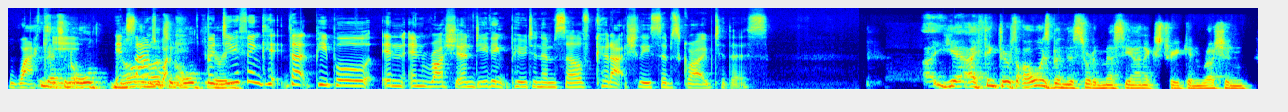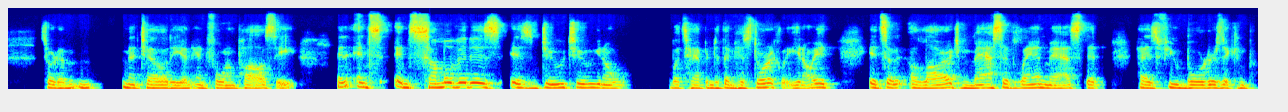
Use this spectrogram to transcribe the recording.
wacky. That's an old. It no, sounds no, an old theory. But do you think that people in in Russia, and do you think Putin himself could actually subscribe to this? Uh, yeah, I think there's always been this sort of messianic streak in Russian sort of mentality and, and foreign policy. And, and, and some of it is is due to you know what's happened to them historically. You know, it it's a, a, large, massive landmass that has few borders that can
